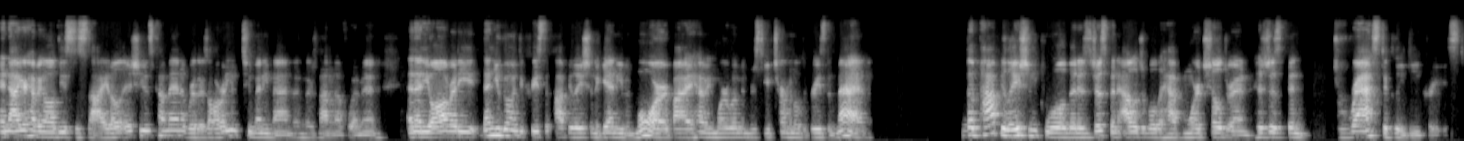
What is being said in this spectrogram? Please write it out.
And now you're having all these societal issues come in where there's already too many men and there's not enough women. And then you already, then you go and decrease the population again even more by having more women receive terminal degrees than men. The population pool that has just been eligible to have more children has just been drastically decreased.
